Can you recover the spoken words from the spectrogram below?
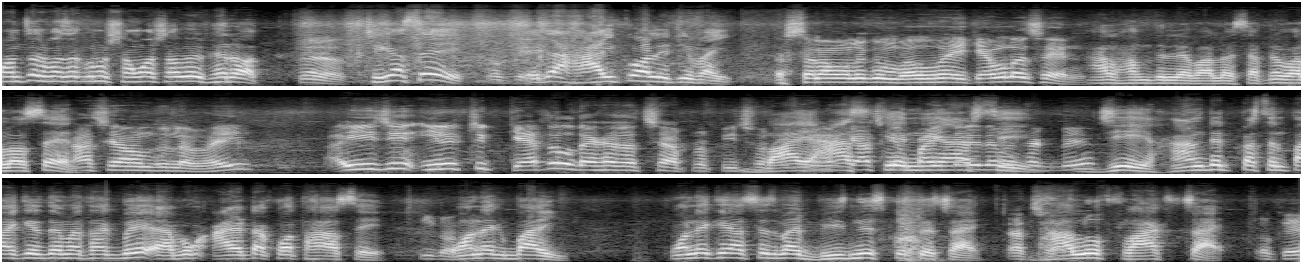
পঞ্চাশ বছর কোনো সমস্যা হবে ফেরত। ফেরত। ঠিক আছে? এটা হাই কোয়ালিটি ভাই। আসসালামু আলাইকুম বাবু ভাই কেমন আছেন? আলহামদুলিল্লাহ ভালো আছে। আপনি ভালো আছেন? আছি আলহামদুলিল্লাহ ভাই। এই যে ইলেকট্রিক দেখা যাচ্ছে আপনার পিছনে ভাই আজকে নিয়ে আসছি। জি হান্ড্রেড পার্সেন্ট পাইকারি দামে থাকবে এবং আরেকটা কথা আছে। অনেক ভাই অনেকে আছে ভাই বিজনেস করতে চায় আচ্ছা। ভালো ফ্লাক্স চায়। ওকে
